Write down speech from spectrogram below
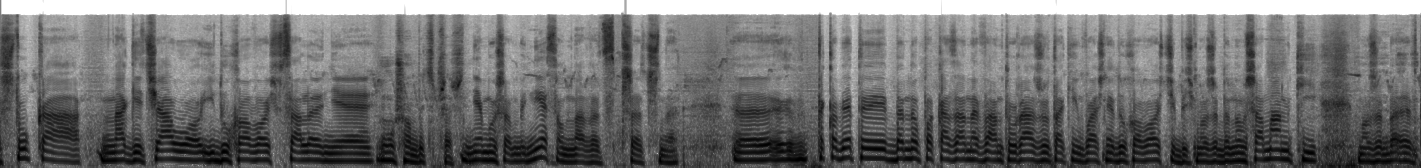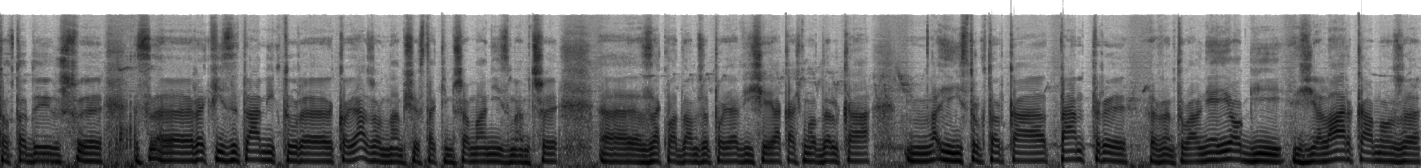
sztuka, nagie ciało i duchowość wcale nie, Muszą być sprzeczne. nie muszą, nie są nawet sprzeczne. E, Te kobiety będą pokazane w anturażu takim właśnie duchowości, być może będą szamanki, może to wtedy już e, z e, rekwizytami, które kojarzą nam się z takim szamanizmem, czy e, zakładam, że pojawi się jakaś modelka, mm, instruktorka tantry, ewentualnie jogi, zielarka może,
